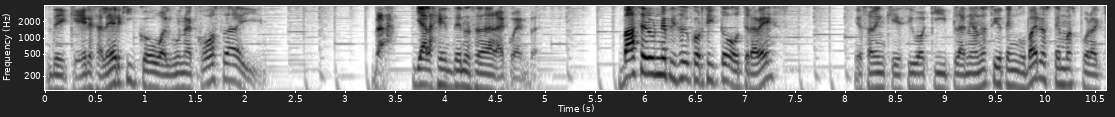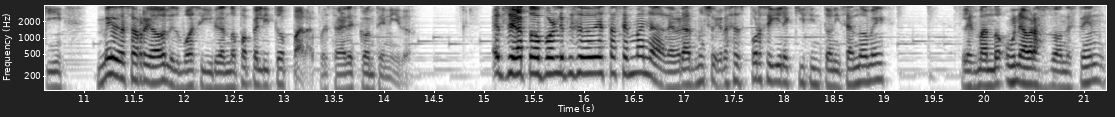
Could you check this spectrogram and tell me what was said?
de que eres alérgico o alguna cosa y... Bah, ya la gente no se dará cuenta. Va a ser un episodio cortito otra vez. Ya saben que sigo aquí planeando esto. Yo tengo varios temas por aquí medio desarrollados. Les voy a seguir dando papelito para pues traerles contenido. Esto será todo por el episodio de esta semana. De verdad, muchas gracias por seguir aquí sintonizándome. Les mando un abrazo donde estén.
